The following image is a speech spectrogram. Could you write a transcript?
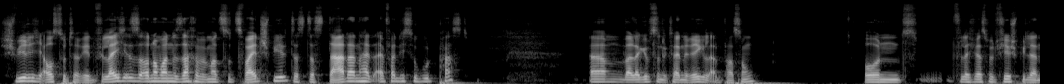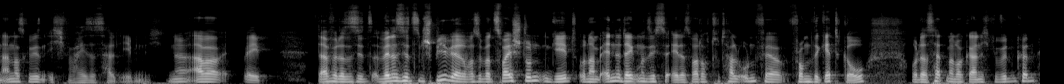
schwierig auszutarieren. Vielleicht ist es auch nochmal eine Sache, wenn man zu zweit spielt, dass das da dann halt einfach nicht so gut passt. Ähm, weil da gibt es so eine kleine Regelanpassung. Und vielleicht wäre es mit vier Spielern anders gewesen. Ich weiß es halt eben nicht. Ne? Aber ey, dafür, dass es jetzt, wenn es jetzt ein Spiel wäre, was über zwei Stunden geht und am Ende denkt man sich so, ey, das war doch total unfair from the get-go und das hätte man doch gar nicht gewinnen können,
